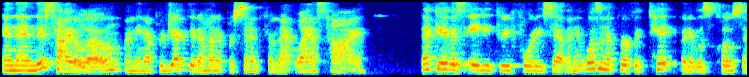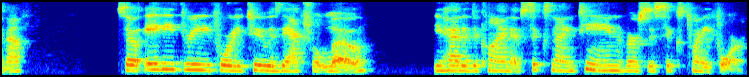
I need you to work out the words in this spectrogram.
And then this high to low, I mean, I projected 100% from that last high. That gave us 83.47. It wasn't a perfect hit, but it was close enough. So 83.42 is the actual low. You had a decline of 619 versus 624.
